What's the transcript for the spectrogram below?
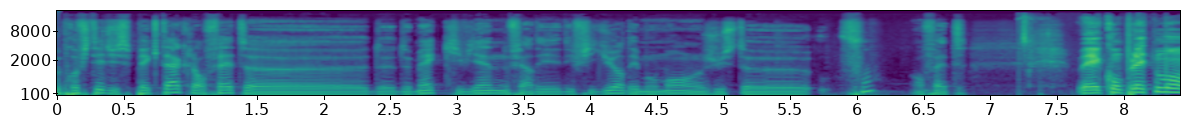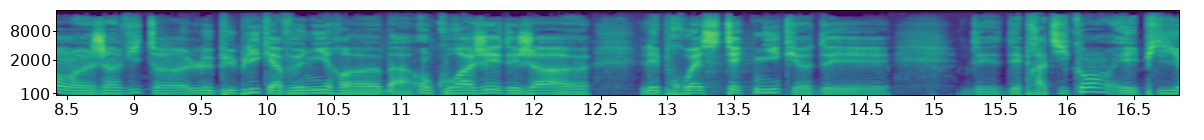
profiter du spectacle en fait de, de, mecs qui viennent faire des, des figures, des moments juste fous en fait. Complètement, euh, j'invite euh, le public à venir euh, bah, encourager déjà les prouesses techniques des, des, pratiquants et puis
